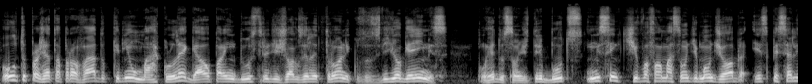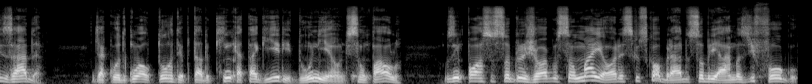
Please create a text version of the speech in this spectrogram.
Outro projeto aprovado cria um marco legal para a indústria de jogos eletrônicos, os videogames, com redução de tributos e incentivo à formação de mão de obra especializada. De acordo com o autor, deputado Kim Kataguiri, do União de São Paulo, os impostos sobre os jogos são maiores que os cobrados sobre armas de fogo.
